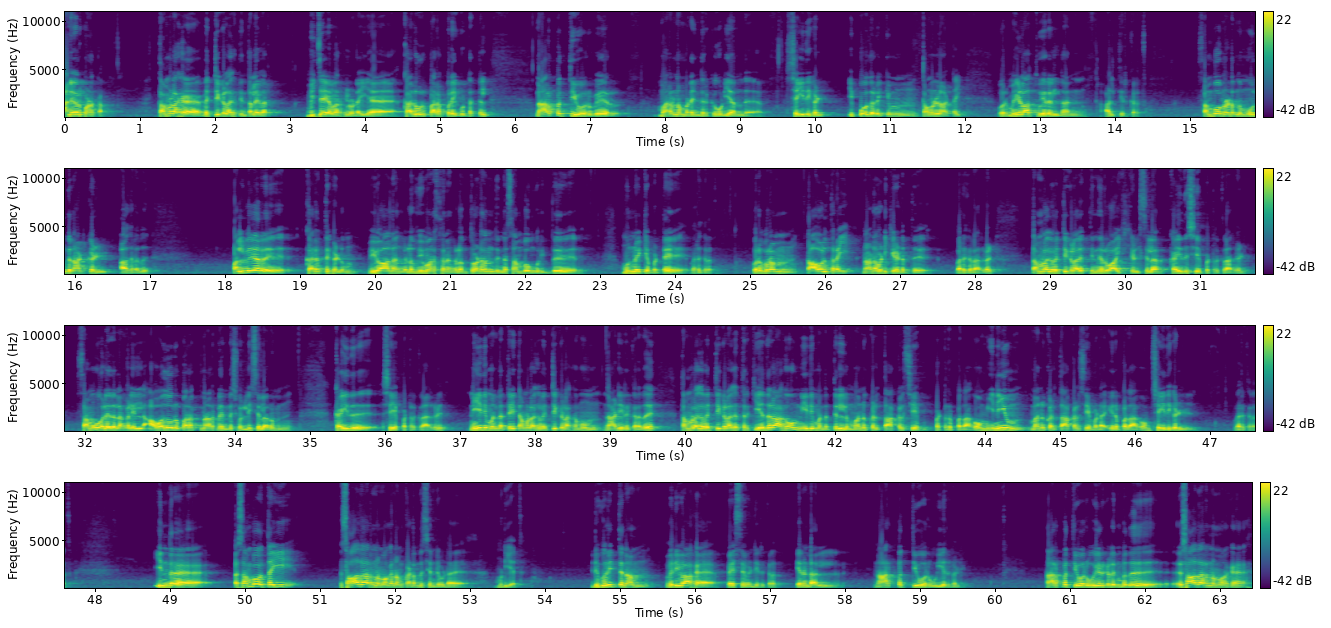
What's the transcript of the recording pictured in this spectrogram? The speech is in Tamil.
அனைவருக்கும் வணக்கம். தமிழக வெற்றி கழகத்தின் தலைவர் விஜய் அவர்களுடைய கரூர் பரப்புரை கூட்டத்தில் நாற்பத்தி ஓரு பேர் மரணம் அடைந்திருக்கக்கூடிய அந்த செய்திகள் இப்போது வரைக்கும் தமிழ்நாட்டை ஒரு மீளா துயரில் தான் ஆழ்த்தியிருக்கிறது. சம்பவம் நடந்த மூன்று நாட்கள் ஆகிறது. பல்வேறு கருத்துகளும் விவாதங்களும் விமர்சனங்களும் தொடர்ந்து இந்த சம்பவம் குறித்து முன்வைக்கப்பட்டு வருகிறது. ஒருபுறம் காவல்துறை நடவடிக்கை எடுத்து வருகிறார்கள். தமிழக வெற்றி கழகத்தின் நிர்வாகிகள் சிலர் கைது செய்யப்பட்டிருக்கிறார்கள். சமூக வலைதளங்களில் அவதூறு பரப்பினார்கள் என்று சொல்லி சிலரும் கைது செய்யப்பட்டிருக்கிறார்கள். நீதிமன்றத்தை தமிழக வெற்றி கழகமும் நாடியிருக்கிறது. தமிழக வெற்றி கழகத்திற்கு எதிராகவும் நீதிமன்றத்தில் மனுக்கள் தாக்கல் செய்யப்பட்டிருப்பதாகவும் இனியும் மனுக்கள் தாக்கல் செய்யப்பட இருப்பதாகவும் செய்திகள் வருகிறது. இந்த சம்பவத்தை சாதாரணமாக நாம் கடந்து சென்றுவிட முடியாது. இது குறித்து நாம் விரிவாக பேச வேண்டியிருக்கிறது. ஏனென்றால் நாற்பத்தி ஓர் உயிர்கள். நாற்பத்தி ஒரு உயிர்கள் என்பது சாதாரணமாக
